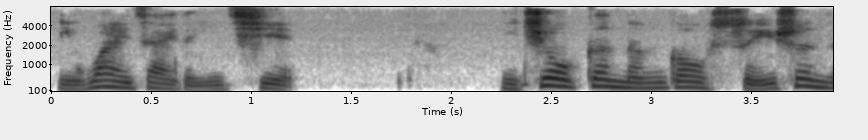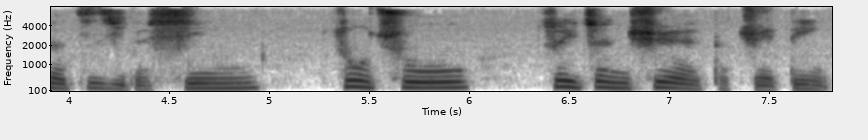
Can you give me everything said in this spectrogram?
你外在的一切，你就更能够随顺着自己的心，做出最正确的决定。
